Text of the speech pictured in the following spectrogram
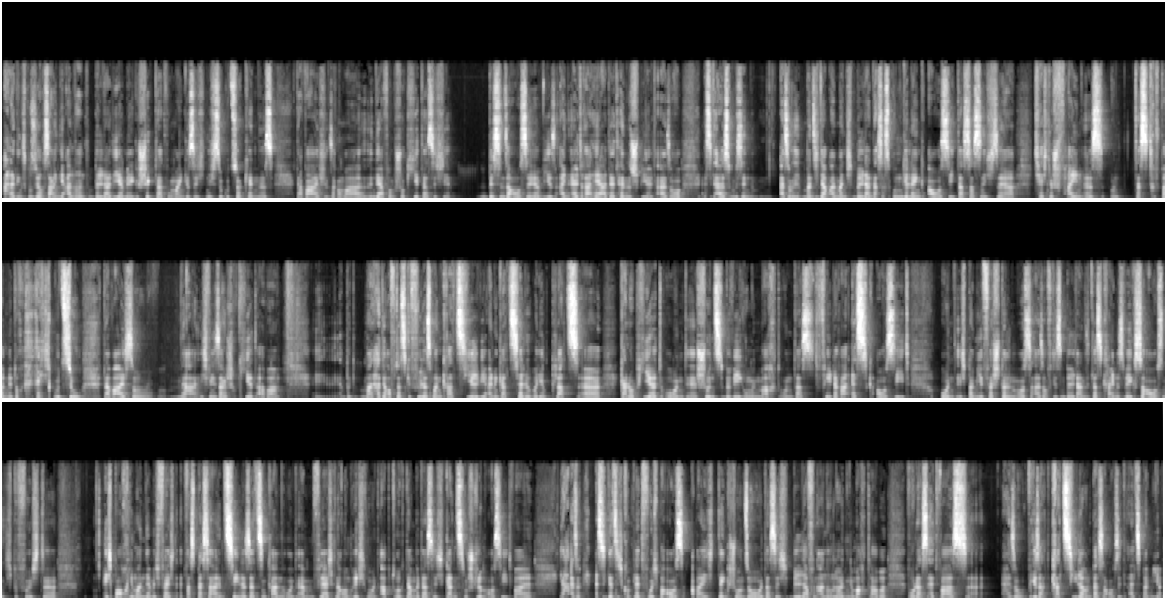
Allerdings muss ich auch sagen, die anderen Bilder, die er mir geschickt hat, wo mein Gesicht nicht so gut zu erkennen ist, da war ich, sagen wir mal, in der Form schockiert, dass ich ein bisschen so aussehe wie ein älterer Herr, der Tennis spielt. Also es sieht alles so ein bisschen, also man sieht ja an manchen Bildern, dass das ungelenk aussieht, dass das nicht sehr technisch fein ist und das trifft bei mir doch recht gut zu. Da war ich so, na, ich will nicht sagen schockiert, aber äh, man hat ja oft das Gefühl, dass man grazil wie eine Gazelle über den Platz äh, galoppiert und äh, schönste Bewegungen macht und das Federer-esk aussieht und ich bei mir feststellen muss, also auf diesen Bildern sieht das keineswegs so aus und ich befürchte, ich brauche jemanden, der mich vielleicht etwas besser in Szene setzen kann und ähm, vielleicht genau im richtigen und abdrückt, damit das nicht ganz so schlimm aussieht, weil, ja, also es sieht jetzt nicht komplett furchtbar aus, aber ich denke schon so, dass ich Bilder von anderen Leuten gemacht habe, wo das etwas, äh, also wie gesagt, graziler und besser aussieht als bei mir.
